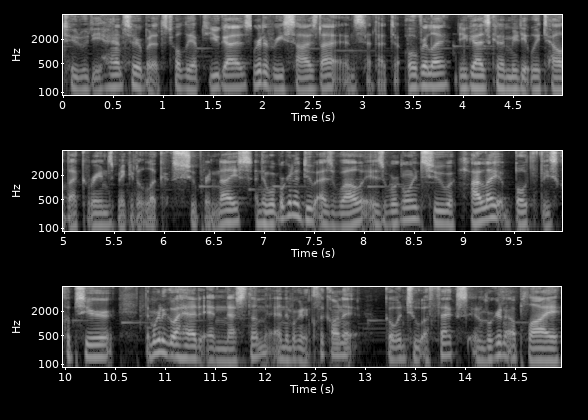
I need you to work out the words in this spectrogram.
to dehancer but it's totally up to you guys. We're going to resize that and set that to overlay. You guys can immediately tell that grain's making it look super nice. And then what we're going to do as well is we're going to highlight both of these clips here here. Then we're going to go ahead and nest them and then we're going to click on it, go into effects and we're going to apply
